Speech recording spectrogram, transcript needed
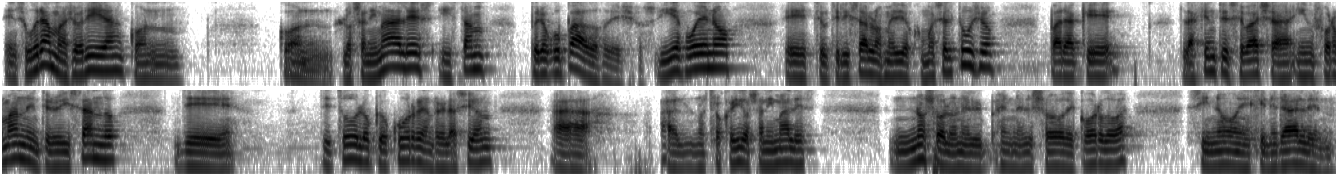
en su gran mayoría con, con los animales y están preocupados de ellos. Y es bueno este, utilizar los medios como es el tuyo para que la gente se vaya informando, interiorizando de, de todo lo que ocurre en relación a, a nuestros queridos animales no solo en el, en el zoo de Córdoba, sino en general en,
